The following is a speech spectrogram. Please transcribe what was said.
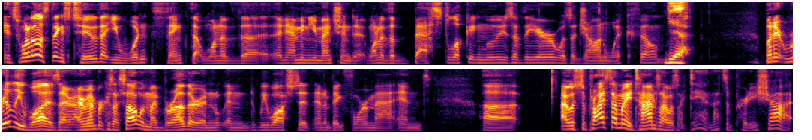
it's one of those things too that you wouldn't think that one of the, and I mean, you mentioned it, one of the best looking movies of the year was a John Wick film. Yeah. But it really was. I, I remember because I saw it with my brother and and we watched it in a big format, and uh, I was surprised how many times I was like, "Damn, that's a pretty shot.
